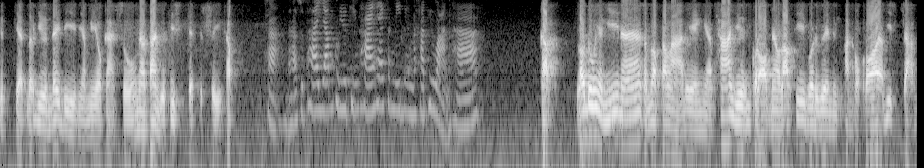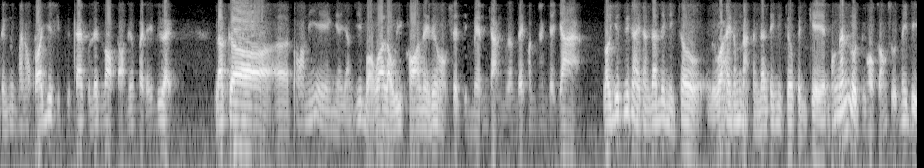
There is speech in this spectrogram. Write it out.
16.7 แล้วยืนได้ดีเนี่ยมีโอกาสสูงแนวต้านอยู่ที่ 17.4 ครับ ค่ะนะคะสุดท้ายย้ำกลยุทธ์ทิ้งท้ายให้สักนิดนึงนะคะพี่หวานคะครับ เราดูอย่างนี้นะสำหรับตลาดเองเนี่ย ถ้ายืนกรอบแนวรับที่บริเวณ 1,623 ถึง 1,620 จุดได้คุณเล่นรอบต่อเนื่องไปเรื่อยๆแล้วก็เอ่อตอนนี้เองเนี่ยอย่างที่บอกว่าเราวิเคราะห์ในเรื่องของเซนติเมนต์การเมืองได้ค่อนข้างจะยาก เรายึดวินัยทางด้านเทคนิคหรือว่าให้น้ำหนักทางด้านเทคนิคเป็นเกณฑ์เพราะงั้นหลุด 1620 ไม่ดี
